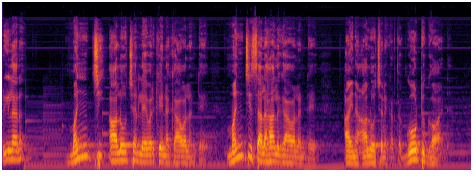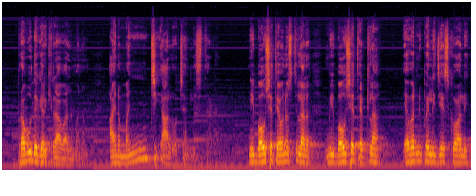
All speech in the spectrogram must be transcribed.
ప్రియులారా మంచి ఆలోచనలు ఎవరికైనా కావాలంటే మంచి సలహాలు కావాలంటే ఆయన ఆలోచనకర్త. గో టు గాడ్ ప్రభు దగ్గరికి రావాలి మనం. ఆయన మంచి ఆలోచనలు ఇస్తాడు. నీ భవిష్యత్ ఎవనొస్తున్నారా మీ భవిష్యత్ ఎట్లా? ఎవరిని పెళ్ళి చేసుకోవాలి?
